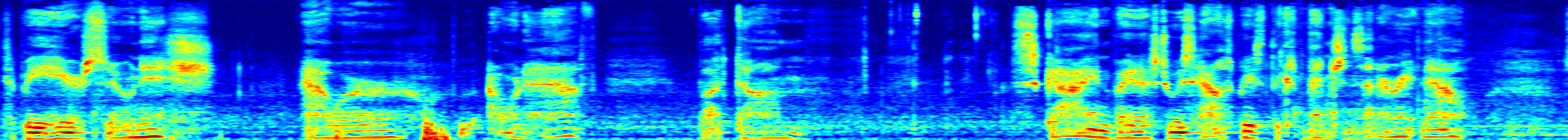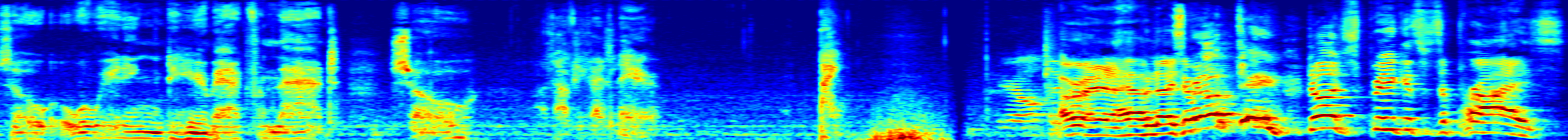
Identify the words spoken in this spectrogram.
to be here soonish, hour, hour and a half. But um, Sky invited us to his house, based at the convention center right now. So we're waiting to hear back from that. So I'll talk to you guys later. Bye. All right, I have a nice. Oh, dang! Don't speak. It's a surprise.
